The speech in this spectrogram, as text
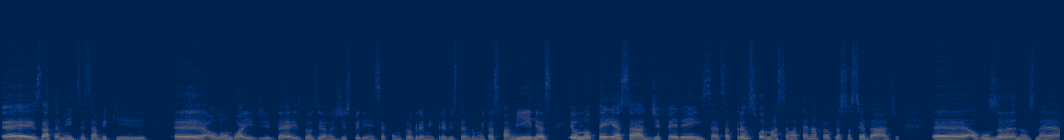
É, exatamente. Você sabe que é, ao longo aí de 10, 12 anos de experiência com o programa entrevistando muitas famílias, eu notei essa diferença, essa transformação até na própria sociedade. É, alguns anos, né,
